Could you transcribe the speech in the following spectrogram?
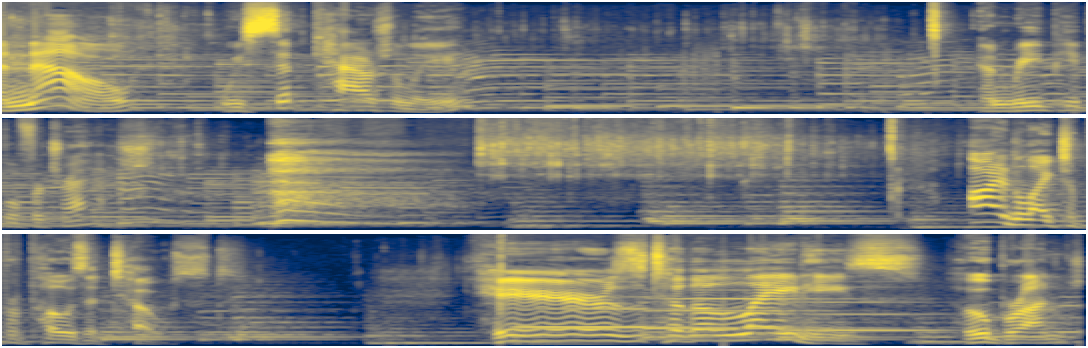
And now we sip casually and read people for trash. I'd like to propose a toast. Here's to the ladies who brunch.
